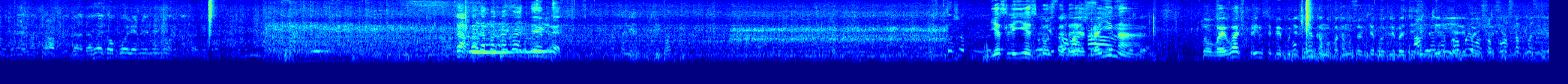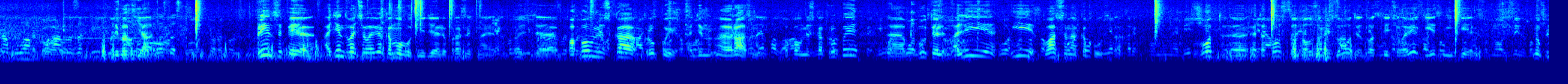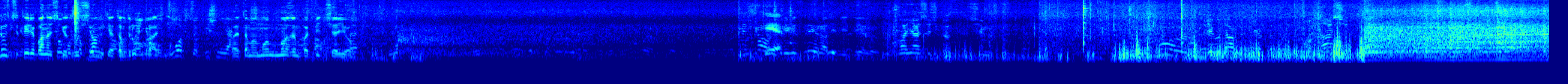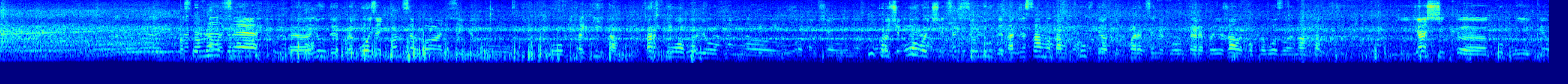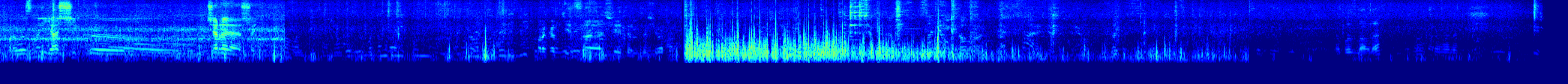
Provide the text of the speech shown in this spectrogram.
щоб не натрапити. Да, далеко более не, можно. можна надо показать треба показати, де блядь. Если есть точка да и Украина, то воевать в принципе будет некому, потому что все будут либо здесь Там, либо проблема, що еще. просто пластина була Такого. погано закріплена. Либо з'явлена. Просто принципе, один-два человека могут неделю прожить на этом. То есть э, по полмешка крупы, один, э, разной, по полмешка крупы, э, бутыль алии и квашеная капуста. Вот э, это то, что должен взвод из 20 человек есть неделю. Ну, плюс 4 баночки сгущенки, это вдруг праздник. Поэтому мы можем попить чаек. Є. Привезли раз в неделю. Два ящичка с чем-то. Ну, регулярно где-то ну, наши. Основне це е, люди привозять консервацію, о, такі там картоплю, що там ще у нас. Ну, коротше, овочі, це все люди. Так же само там фрукти, от перед цим як волонтери приїжджали, попривозили нам там ящик е, клубники привезли, ящик е, черешень. Прокоптиться чей-то рюкзачок. Опоздав, так? Да?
